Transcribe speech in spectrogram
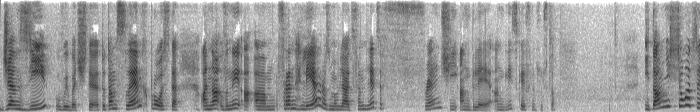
Gen Z, вибачте, то там сленг просто. А вони а, а, франгле розмовляють. Франгле це френч і англе, англійська і французька. І там несется,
